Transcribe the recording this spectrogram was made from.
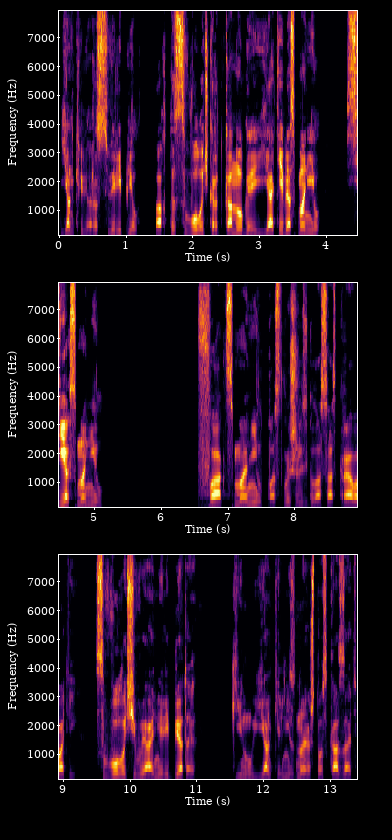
Янкель рассверепел. Ах ты сволочь коротконогая, я тебя сманил. Всех сманил. Факт сманил, послышались голоса с кроватей. Сволочи вы, а не ребята, кинул Янкель, не зная, что сказать.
